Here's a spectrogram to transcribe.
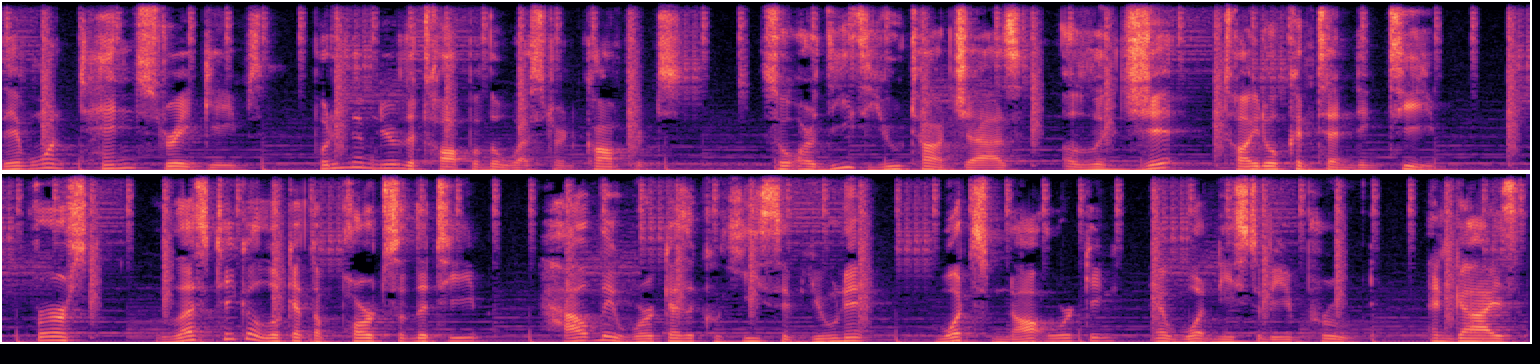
They have won 10 straight games, putting them near the top of the Western Conference. So are these Utah Jazz a legit title contending team? First, let's take a look at the parts of the team, how they work as a cohesive unit, what's not working, and what needs to be improved. And guys,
